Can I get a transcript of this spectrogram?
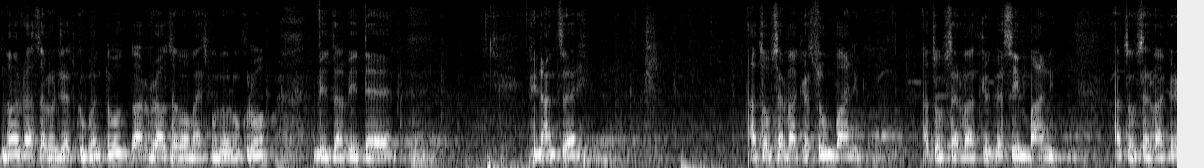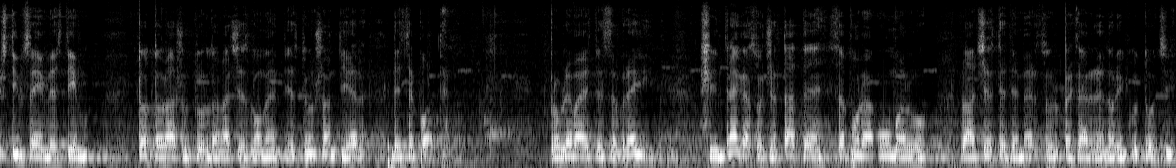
Nu aș vrea să lungesc cuvântul, doar vreau să vă mai spun un lucru vis-a-vis -vis de finanțări. Ați observat că sunt bani, ați observat că găsim bani, ați observat că știm să investim. Tot orașul Turdă în acest moment este un șantier, de se poate. Problema este să vrei și întreaga societate să pună umărul la aceste demersuri pe care le dorim cu toții.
